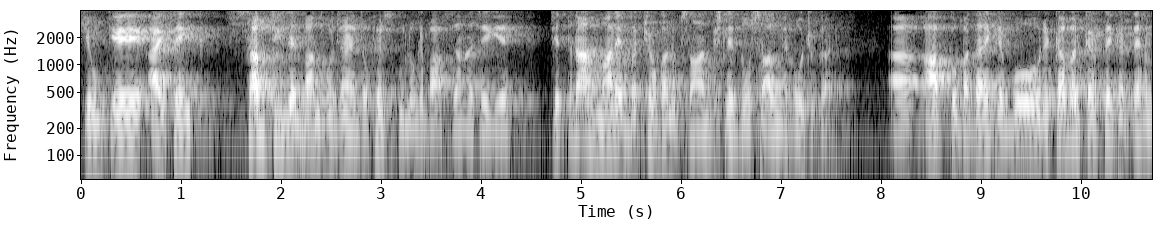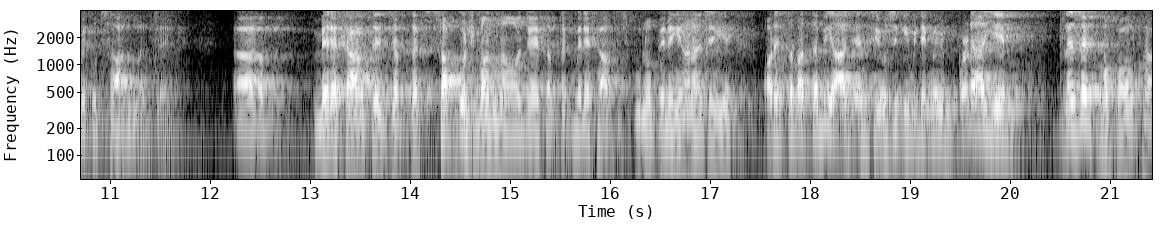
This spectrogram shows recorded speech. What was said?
क्योंकि आई थिंक सब चीज़ें बंद हो जाएँ तो फिर स्कूलों के पास जाना चाहिए। जितना हमारे बच्चों का नुकसान पिछले दो साल में हो चुका है आपको पता है कि वो रिकवर करते करते हमें कुछ साल लग जाएँगे। मेरे ख्याल से जब तक सब कुछ बंद ना हो जाए, तब तक मेरे ख्याल से स्कूलों पे नहीं आना चाहिए। और इस तरह तभी आज एनसीओसी की मीटिंग में भी बड़ा ये प्लेजेंट माहौल था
